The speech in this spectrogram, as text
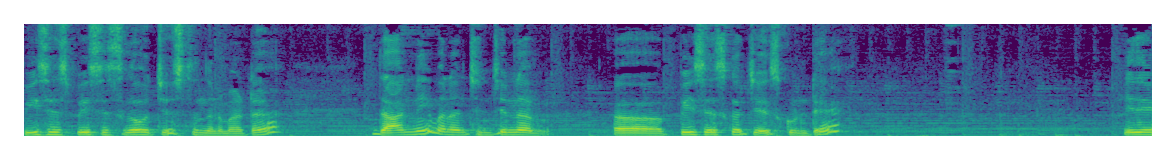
పీసెస్ పీసెస్గా వచ్చేస్తుంది అనమాట దాన్ని మనం చిన్న చిన్న పీసెస్గా చేసుకుంటే ఇది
